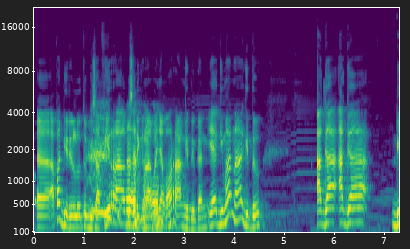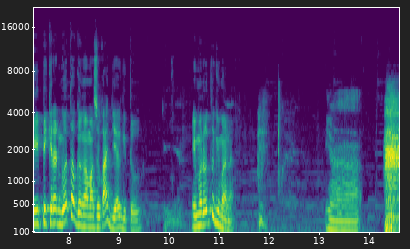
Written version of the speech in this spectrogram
eh, apa diri lu tuh bisa viral, bisa dikenal banyak orang gitu kan. Ya gimana gitu. Agak-agak di pikiran gue tuh agak nggak masuk aja gitu. Iya. Ya, menurut lu gimana? Ya,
